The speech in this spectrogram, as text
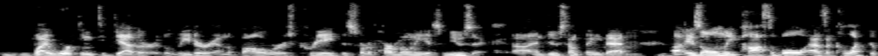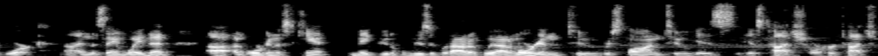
by working together, the leader and the followers create this sort of harmonious music uh, and do something that mm-hmm. uh, is only possible as a collective work. Uh, in the same way that uh, an organist can't make beautiful music without it, without an organ to respond to his his touch or her touch.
